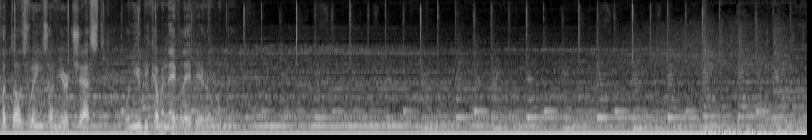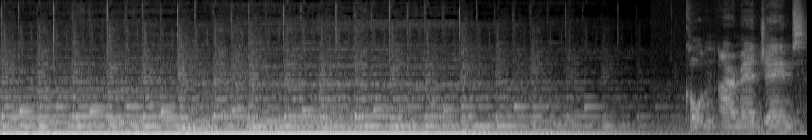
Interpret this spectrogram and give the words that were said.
put those wings on your chest when you become a naval aviator one day. Kohlton Ironman James.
